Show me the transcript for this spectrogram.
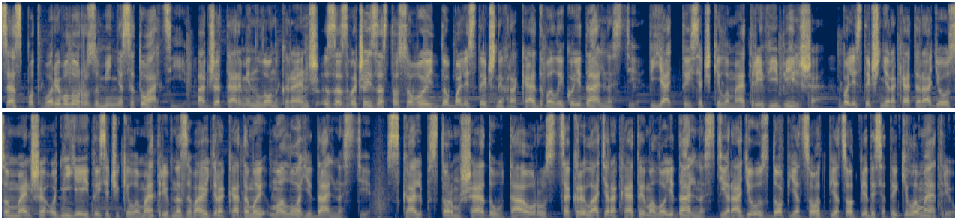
Це спотворювало розуміння ситуації, адже термін Long Range зазвичай застосовують до балістичних ракет великої дальності 5 тисяч кілометрів і більше. Балістичні ракети радіусом менше однієї тисячі кілометрів називають ракетами малої дальності. Скальп, Storm Shadow, Taurus – це крилаті ракети малої дальності, радіус до 500-550 кілометрів.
